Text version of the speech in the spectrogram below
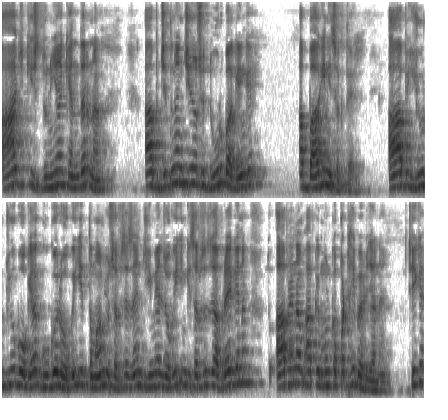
आज की इस दुनिया के अंदर ना आप जितना चीज़ों से दूर भागेंगे, आप भाग ही नहीं सकते। आप यूट्यूब हो गया गूगल हो गई, ये तमाम जो सर्विसेज़ हैं जी हो गई इनकी सर्विसेज़ आप रह गए ना तो आपने ना आपके मुल्क का पट्टा ही बैठ जाना है, ठीक है?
